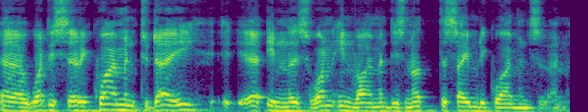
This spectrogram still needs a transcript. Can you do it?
uh, what is a requirement today uh, in this one environment is not the same requirements. Uh,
